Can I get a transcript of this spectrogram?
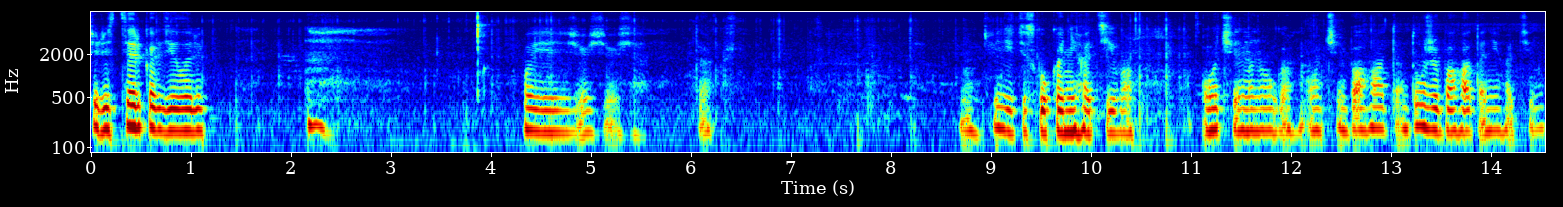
Через церковь делали. Ой-ой-ой. Так. Вот видите, сколько негатива. Очень много, очень богато. Дуже багато негатива.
